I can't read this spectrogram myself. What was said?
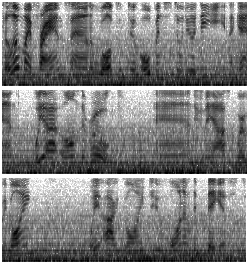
Hello, my friends, and welcome to Open Studio D. Again, we are on the road, and you may ask where we're going. We are going to one of the biggest,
